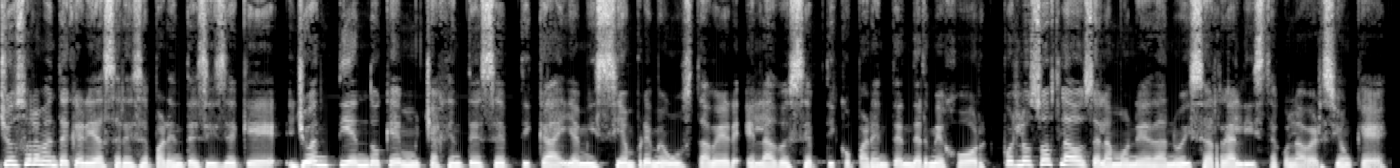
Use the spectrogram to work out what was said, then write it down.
Yo solamente quería hacer ese paréntesis de que yo entiendo que hay mucha gente escéptica y a mí siempre me gusta ver el lado escéptico para entender mejor pues los dos lados de la moneda, ¿no? Y ser realista con la versión que,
